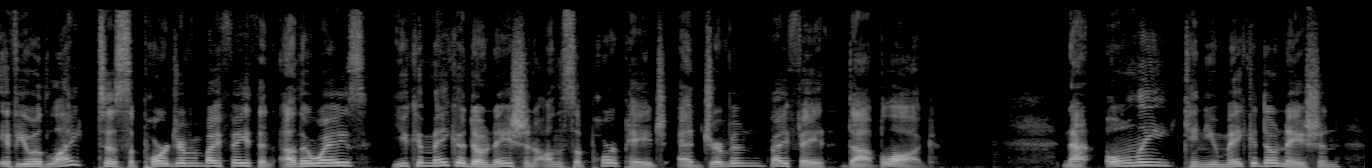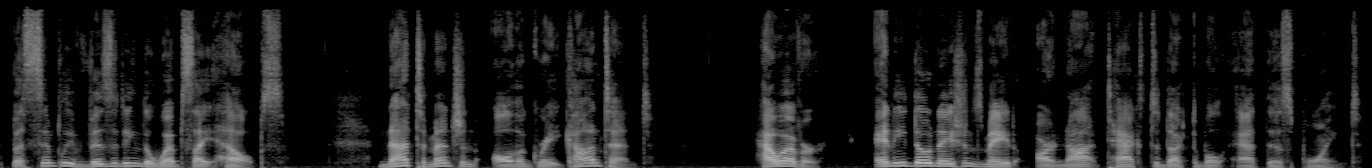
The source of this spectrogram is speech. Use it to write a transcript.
If you would like to support Driven by Faith in other ways, you can make a donation on the support page at drivenbyfaith.blog. Not only can you make a donation, but simply visiting the website helps. Not to mention all the great content. However, any donations made are not tax deductible at this point.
